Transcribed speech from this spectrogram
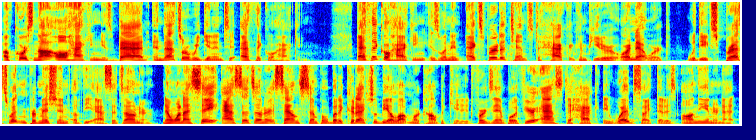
Of course, not all hacking is bad, and that's where we get into ethical hacking. Ethical hacking is when an expert attempts to hack a computer or network with the express written permission of the asset's owner. Now, when I say asset's owner, it sounds simple, but it could actually be a lot more complicated. For example, if you're asked to hack a website that is on the internet,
